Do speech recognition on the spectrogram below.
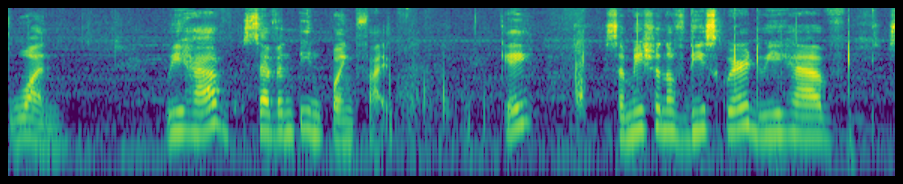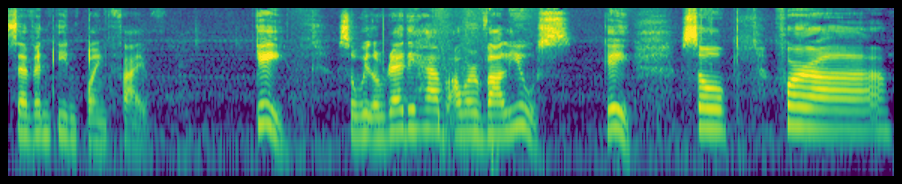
1. We have 17.5. Okay? Summation of D squared, we have 17.5. Okay? So we already have our values. Okay? So for uh,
